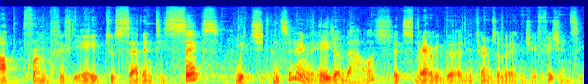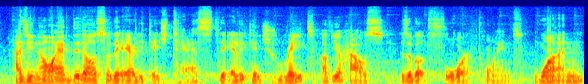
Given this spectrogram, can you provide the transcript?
up from 58 to 76 which considering the age of the house, it's very good in terms of energy efficiency. As you know, I did also the air leakage test. The air leakage rate of your house is about 4.1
